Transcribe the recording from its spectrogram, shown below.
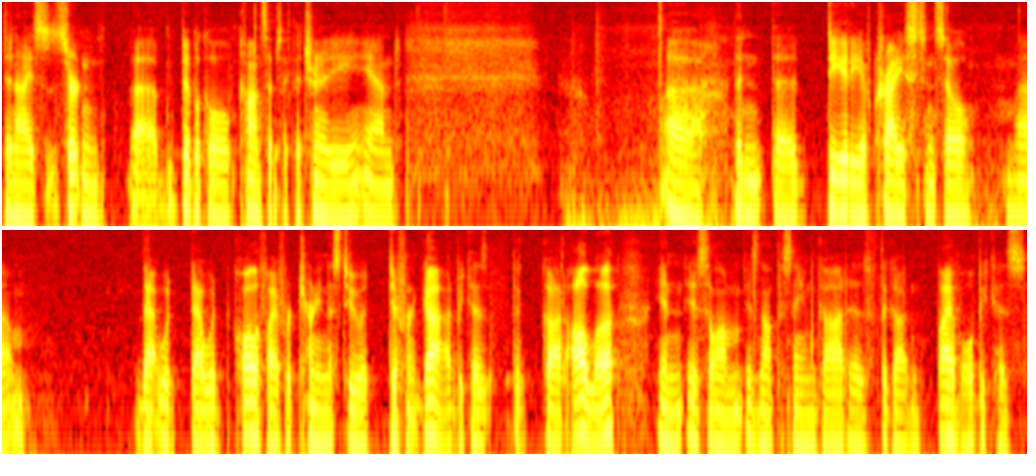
denies certain uh, biblical concepts like the Trinity and uh, the the deity of Christ, and so um, that would that would qualify for turning us to a different God because the God Allah in Islam is not the same God as the God in Bible because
